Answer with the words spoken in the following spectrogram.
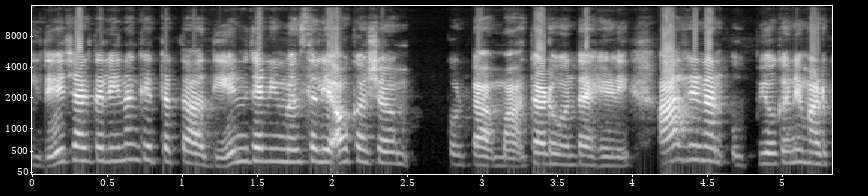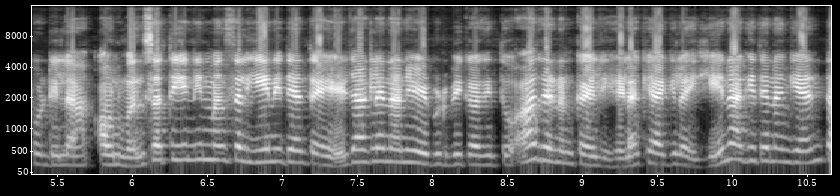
ಇದೇ ಜಾಗದಲ್ಲಿ ನಂಗೆ ತತ್ತ ಅದೇನಿದೆ ನಿನ್ ಮನಸ್ಸಲ್ಲಿ ಅವಕಾಶ ಕೊಟ್ಟ ಮಾತಾಡು ಅಂತ ಹೇಳಿ. ಆದ್ರೆ ನಾನು ಉಪಯೋಗನೇ ಮಾಡ್ಕೊಂಡಿಲ್ಲ. ಅವ್ನ್ ಒಂದ್ಸತಿ ನಿನ್ ಮನ್ಸಲ್ಲಿ ಏನಿದೆ ಅಂತ ಹೇಳ್ದಾಗ್ಲೇ ನಾನು ಹೇಳ್ಬಿಡ್ಬೇಕಾಗಿತ್ತು. ಆದ್ರೆ ನನ್ ಕೈಲಿ ಹೇಳಕ್ಕೆ ಆಗಿಲ್ಲ. ಏನಾಗಿದೆ ನಂಗೆ ಅಂತ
